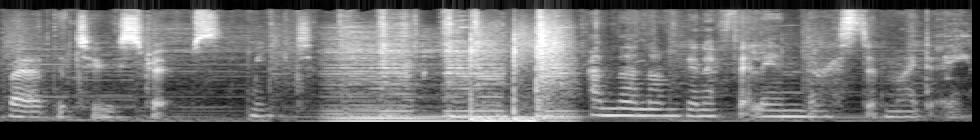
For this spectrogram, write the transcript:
where the two strips meet and then I'm going to fill in the rest of my day.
